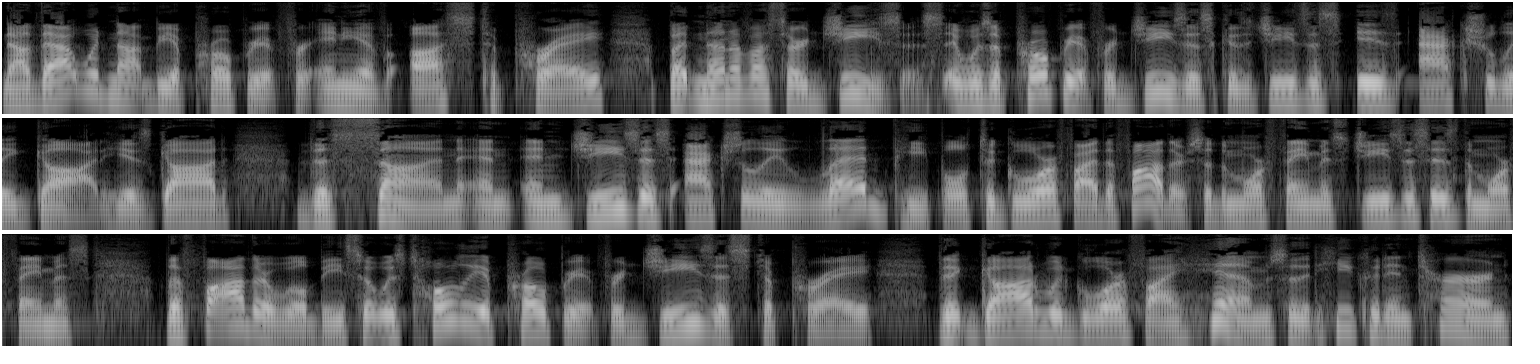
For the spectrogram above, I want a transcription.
Now, that would not be appropriate for any of us to pray, but none of us are Jesus. It was appropriate for Jesus because Jesus is actually God. He is God the Son, and, and Jesus actually led people to glorify the Father. So, the more famous Jesus is, the more famous the Father will be. So, it was totally appropriate for Jesus to pray that God would glorify him so that he could in turn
